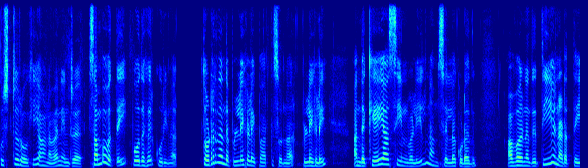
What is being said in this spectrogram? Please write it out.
குஷ்டரோகி ஆனவன் என்ற சம்பவத்தை போதகர் கூறினார். தொடர்ந்து அந்த பிள்ளைகளை பார்த்து சொன்னார் பிள்ளைகளே அந்த கேயாசியின் வழியில் நாம் செல்லக்கூடாது. அவனது தீய நடத்தை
